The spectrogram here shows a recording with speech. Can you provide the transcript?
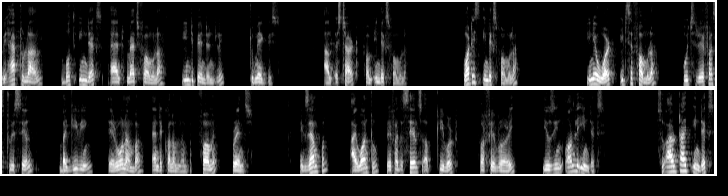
We have to learn both index and match formula independently to make this. I'll start from index formula. What is index formula? In a word, it's a formula which refers to a cell by giving a row number and a column number from a range. Example, I want to refer the sales of keyboard for February using only index. So I'll type index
